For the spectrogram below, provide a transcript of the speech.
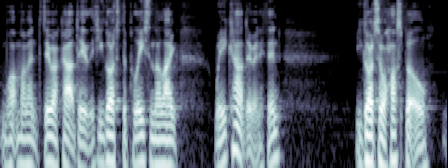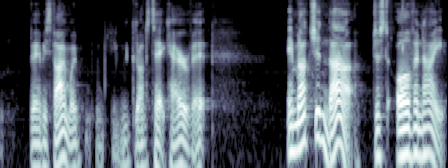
what am I meant to do? I can't do this. You go to the police and they're like, well, you can't do anything. You go to a hospital, baby's fine, we've got to take care of it. Imagine that just overnight.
